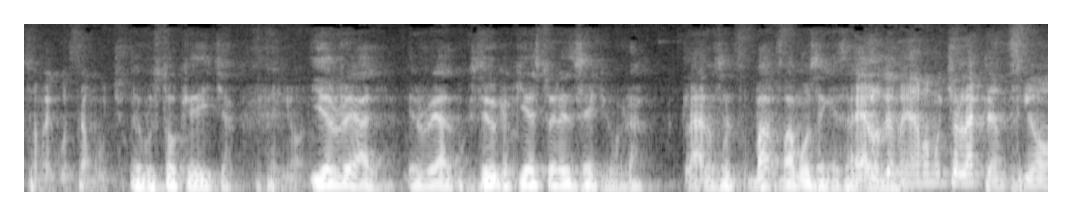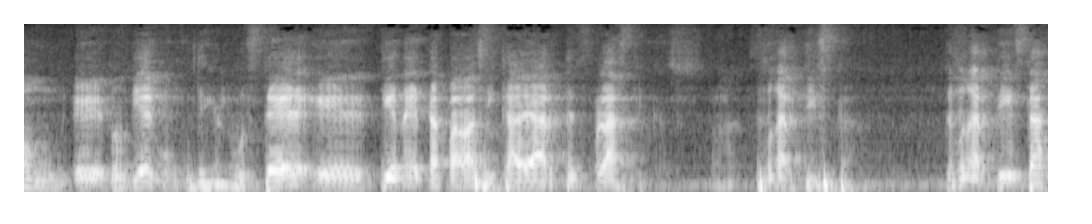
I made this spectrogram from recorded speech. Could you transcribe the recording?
eso me gusta mucho. Me gustó que dicha. Sí, señor. Y es real, es real, porque usted dijo que aquí esto era en serio, ¿verdad? Claro, Entonces, va- vamos en esa Hay algo que me llama mucho la atención, eh, don Diego. Dígalo. Usted eh, tiene etapa básica de artes plásticas. Es un artista. Es un artista.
